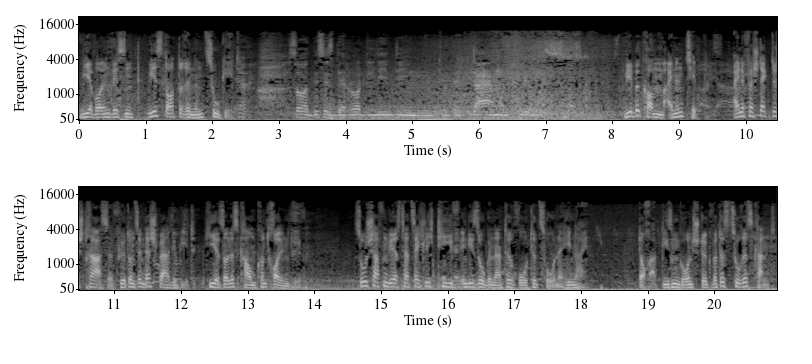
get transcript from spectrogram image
Wir wollen wissen, wie es dort drinnen zugeht. Wir bekommen einen Tipp. Eine versteckte Straße führt uns in das Sperrgebiet. Hier soll es kaum Kontrollen geben. So schaffen wir es tatsächlich tief in die sogenannte rote Zone hinein. Doch ab diesem Grundstück wird es zu riskant,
